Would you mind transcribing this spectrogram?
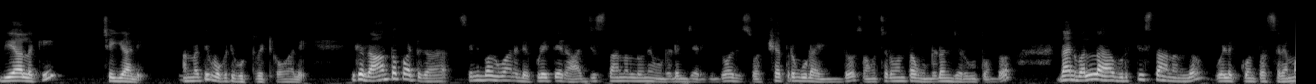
వ్యయాలకి చెయ్యాలి అన్నది ఒకటి గుర్తుపెట్టుకోవాలి. ఇక దాంతోపాటుగా శని భగవానుడు ఎప్పుడైతే రాజ్యస్థానంలోనే ఉండడం జరిగిందో అది స్వక్షేత్రం కూడా అయిందో సంవత్సరం అంతా ఉండడం జరుగుతుందో దానివల్ల వృత్తి స్థానంలో వీళ్ళకి కొంత శ్రమ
